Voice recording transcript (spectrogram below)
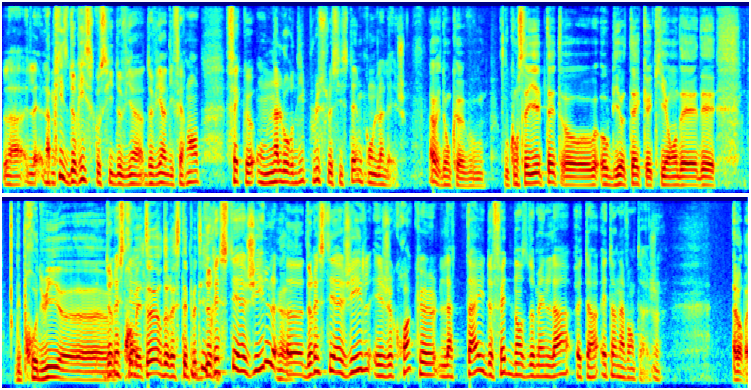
la, prise de risque aussi devient, devient différente, fait qu'on alourdit plus le système qu'on ne l'allège. Ah oui, donc vous, vous conseillez peut-être aux, biotech qui ont des, des produits euh, prometteurs de rester petits De rester agile, euh, de rester agile, et je crois que la taille de fait dans ce domaine-là est un, est un avantage. Alors, bah,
